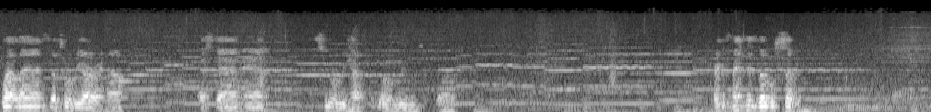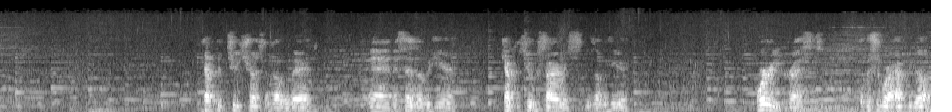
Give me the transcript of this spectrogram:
Flatlands, that's where we are right now. Dan, and see where we have to go. We go. Uh, recommended level 7. Captain 2 Trust is over there. And it says over here, Captain 2 Cyrus is over here. Quarry Crest. So this is where I have to go.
